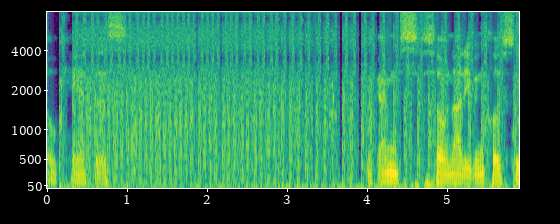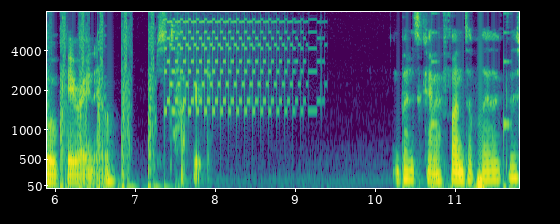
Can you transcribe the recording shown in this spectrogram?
okay at this. Like, I'm so not even close to okay right now. I'm just tired. But it's kind of fun to play like this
